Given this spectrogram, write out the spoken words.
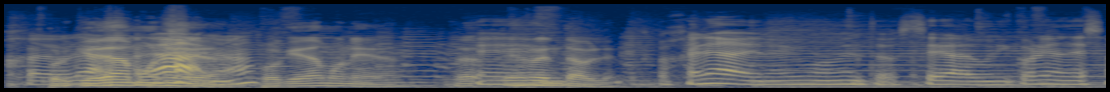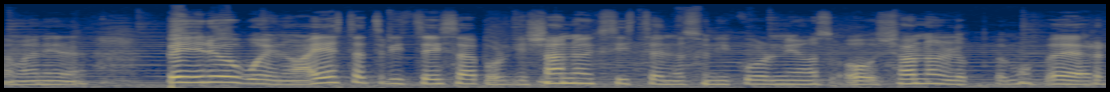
ojalá. porque da ojalá, moneda, ¿no? porque da moneda. Eh, es rentable. Ojalá en algún momento sea unicornio de esa manera. Pero bueno, hay esta tristeza porque ya no existen los unicornios o ya no los podemos ver.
